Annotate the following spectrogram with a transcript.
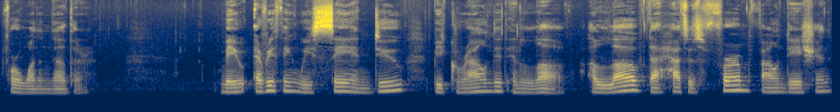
for one another. May everything we say and do be grounded in love, a love that has its firm foundation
